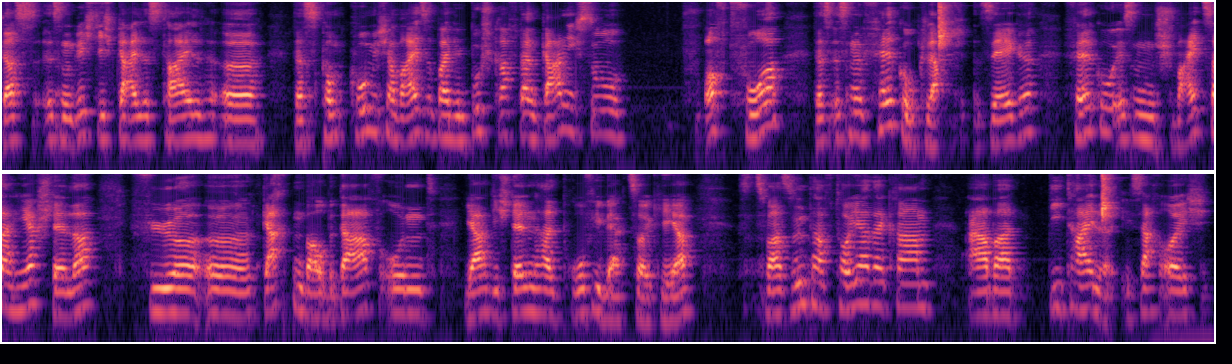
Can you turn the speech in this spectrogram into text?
das ist ein richtig geiles Teil, äh, Das kommt komischerweise bei den Buschkraftern gar nicht so oft vor. Das ist eine Felco-Klappsäge. Felco ist ein Schweizer Hersteller für äh, Gartenbaubedarf und ja, die stellen halt Profi-Werkzeug her. Ist zwar sündhaft teuer der Kram, aber die Teile, ich sag euch,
